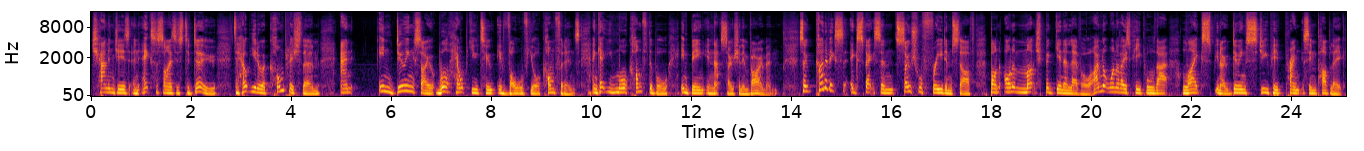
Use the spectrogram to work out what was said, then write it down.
challenges, and exercises to do to help you to accomplish them. And in doing so will help you to evolve your confidence and get you more comfortable in being in that social environment. So, kind of ex- expect some social freedom stuff, but on, on a much beginner level. I'm not one of those people that likes, you know, doing stupid pranks in public.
